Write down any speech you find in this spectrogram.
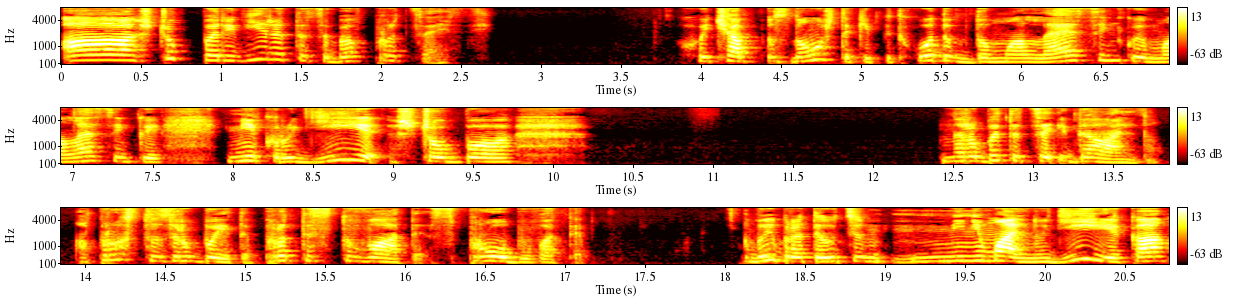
а щоб перевірити себе в процесі. Хоча б знову ж таки підходимо до малесенької, малесенької мікродії, щоб е, не робити це ідеально, а просто зробити, протестувати, спробувати, вибрати оцю мінімальну дію, яка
